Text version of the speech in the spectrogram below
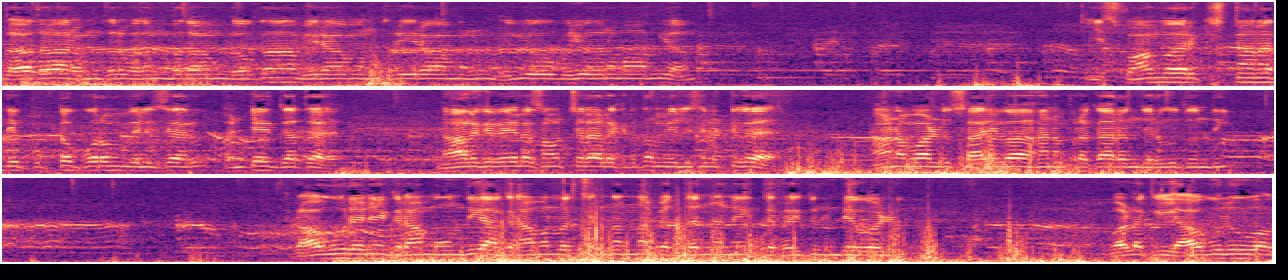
దాతారం సర్వసంపదాం లోకాభిరామం శ్రీరామం భూయో భూయో నమామ్యం. ఈ స్వామివారి కృష్ణానది పుట్టపురం వెలిశారు. అంటే గత నాలుగు వేల సంవత్సరాల క్రితం వెలిసినట్టుగా ఆనవాళ్ళు సారివాహనం ప్రకారం జరుగుతుంది. రావూరు అనే గ్రామం ఉంది. ఆ గ్రామంలో చిన్నన్న పెద్దన్న అనే ఇద్దరు రైతులు ఉండేవాళ్ళు. వాళ్ళకి ఆవులు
